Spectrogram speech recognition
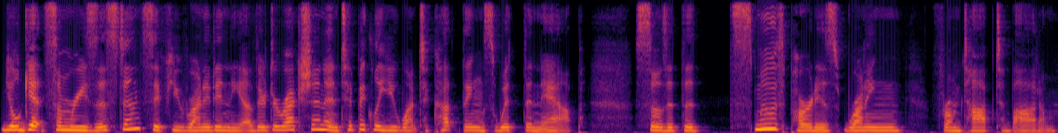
you'll get some resistance if you run it in the other direction. And typically, you want to cut things with the nap so that the smooth part is running from top to bottom.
